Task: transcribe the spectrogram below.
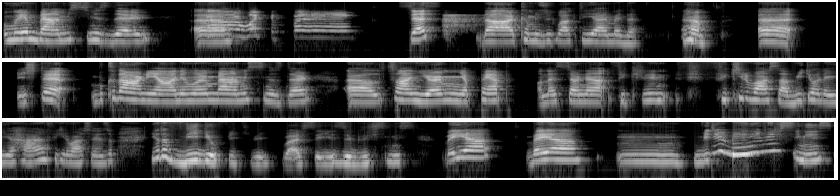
Umarım beğenmişsinizdir. Ee, Girl, what the fuck? Ses. Daha arka müzik vakti gelmedi. Ee, işte bu kadardı yani. Umarım beğenmişsinizdir. Ee, lütfen yorum yap yap. Ondan sonra fikrin fikir varsa video ile ilgili herhangi fikir varsa yazıp ya da video fikri varsa yazabilirsiniz. Veya veya hmm, video beğenebilirsiniz.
